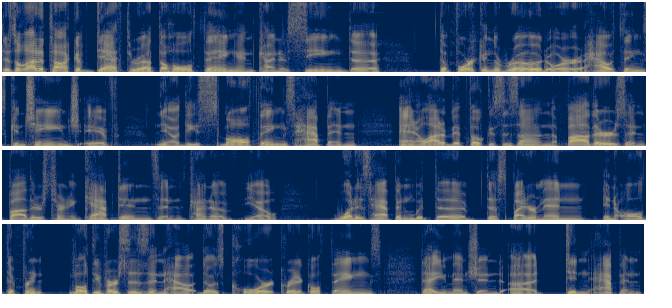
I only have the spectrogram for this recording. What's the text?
there's a lot of talk of death throughout the whole thing and kind of seeing the the fork in the road or how things can change if you know these small things happen. And a lot of it focuses on the fathers and fathers turning captains and kind of you know what has happened with the the Spider-Men in all different multiverses and how those core critical things that you mentioned uh, didn't happen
